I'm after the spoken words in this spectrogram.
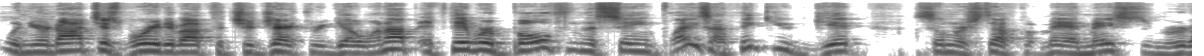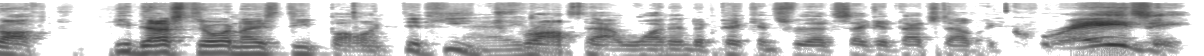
when you're not just worried about the trajectory going up. If they were both in the same place, I think you'd get similar stuff. But man, Mason Rudolph, he does throw a nice deep ball. And did he Yeah, drop does. that one into Pickens for that second touchdown like crazy?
